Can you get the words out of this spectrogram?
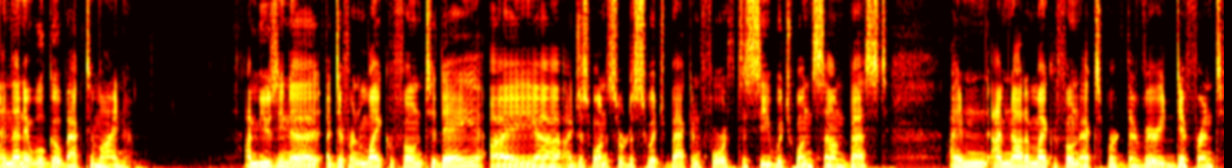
and then it will go back to mine. I'm using a, a different microphone today. I uh, I just want to sort of switch back and forth to see which ones sound best. I'm I'm not a microphone expert. They're very different.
